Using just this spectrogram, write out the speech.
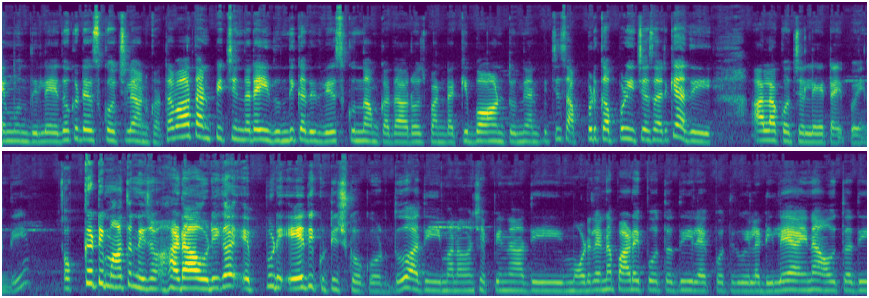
ఏముందిలే ఏదో ఒకటి వేసుకోవచ్చులే అనుకున్నా. తర్వాత అనిపించింది అరే ఇది ఉంది కదా ఇది వేసుకుందాం కదా ఆ రోజు పండగకి బాగుంటుంది అనిపించేసి అప్పటికప్పుడు ఇచ్చేసరికి అది అలా కొంచెం లేట్ అయిపోయింది. ఒక్కటి మాత్రం నిజం. హడావుడిగా ఎప్పుడు ఏది కుట్టించుకోకూడదు. అది మనం చెప్పిన అది మోడల్ అయినా పాడైపోతుంది లేకపోతే ఇలా డిలే అయినా అవుతుంది.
